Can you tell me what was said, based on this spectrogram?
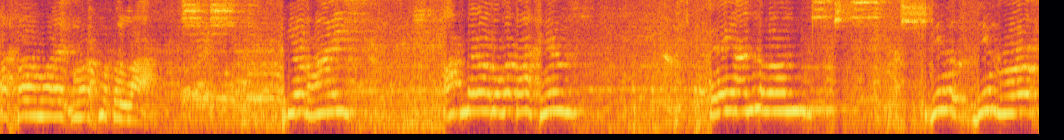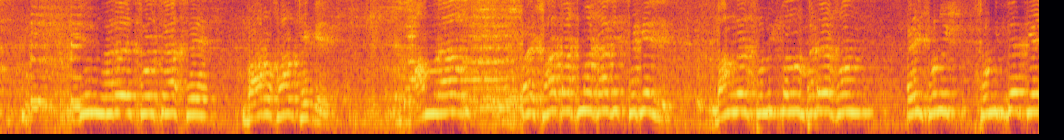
আসসালামু আলাইকুম রহমতুল্লাহ। প্রিয় ভাই, আপনারা অবগত আছেন, এই আন্দোলন দীর্ঘ- দিন ধরে চলতে আছে বারো সাল থেকে। আমরা প্রায় সাত আট মাস আগে থেকেই বাংলাদেশ শ্রমিক কল্যাণ ফেডারেশন এই শ্রমিক, শ্রমিকদেরকে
